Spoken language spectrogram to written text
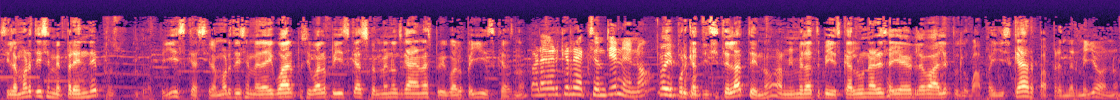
si la morra te dice me prende, pues pellizcas. Si la te dice me da igual, pues igual lo pellizcas con menos ganas, pero igual lo pellizcas, ¿no? Para ver qué reacción tiene, ¿no? Oye, porque a ti sí te late, ¿no? A mí me late pellizcar lunares, a ella le vale, pues lo va a pellizcar para aprenderme yo, ¿no?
